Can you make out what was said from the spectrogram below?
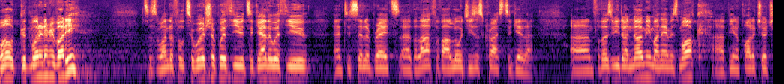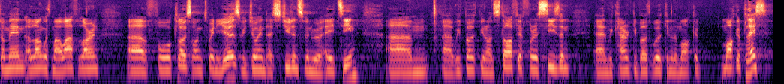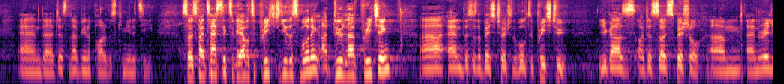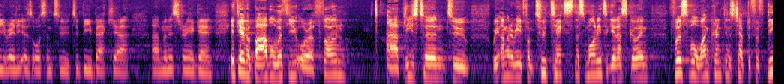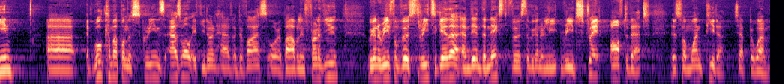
Well, good morning, everybody. It's just wonderful to worship with you, to gather with you, and to celebrate uh, the life of our Lord Jesus Christ together. Um, for those of you who don't know me, my name is Mark. I've been a part of Church on Main along with my wife, Lauren, uh, for close on 20 years. We joined as students when we were 18. Um, uh, we've both been on staff here for a season, and we currently both working in the market, marketplace and uh, just love being a part of this community. So it's fantastic to be able to preach to you this morning. I do love preaching, uh, and this is the best church in the world to preach to. You guys are just so special, um, and really, really is awesome to, to be back here uh, ministering again. If you have a Bible with you or a phone, uh, please turn to. We, I'm going to read from two texts this morning to get us going. First of all, 1 Corinthians chapter 15. Uh, it will come up on the screens as well if you don't have a device or a Bible in front of you. We're going to read from verse 3 together, and then the next verse that we're going to read straight after that is from 1 Peter chapter 1.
